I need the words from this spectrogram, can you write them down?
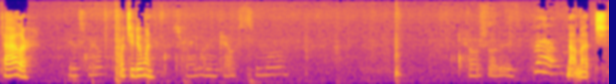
Tyler, Yes, ma'am. what you doing? Strangling the couch. How much should I do? Not much.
